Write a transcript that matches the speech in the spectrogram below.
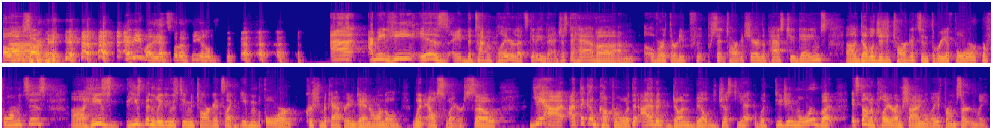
Oh, I'm uh, sorry. anybody. That's for the field. Uh, I mean, he is a, the type of player that's getting that. Just to have um, over a 30% target share in the past two games, uh, double digit targets in three or four performances. Uh, he's he's been leading this team in targets like even before Christian McCaffrey and Dan Arnold went elsewhere. So yeah, I think I'm comfortable with it. I haven't done build just yet with DJ Moore, but it's not a player I'm shying away from, certainly.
